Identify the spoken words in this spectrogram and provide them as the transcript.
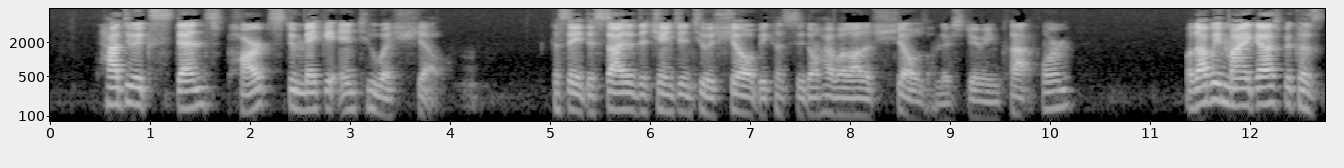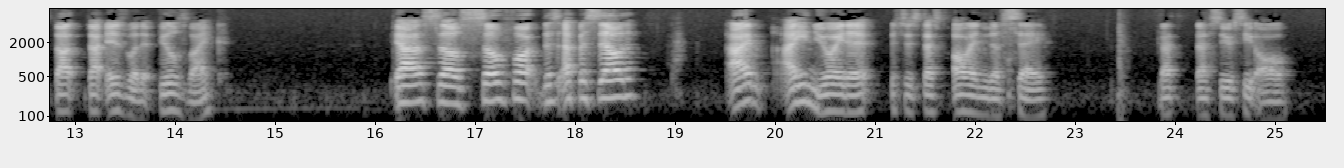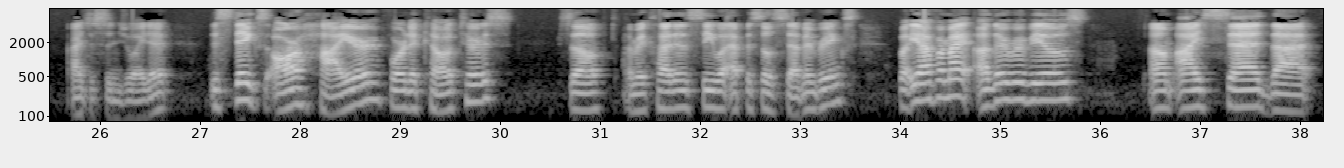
had to extend parts to make it into a show. Because they decided to change it into a show because they don't have a lot of shows on their streaming platform. Well, that'll be my guess because that that is what it feels like. Yeah, so so far this episode, I I enjoyed it. It's just that's all I need to say. That that's seriously all. I just enjoyed it. The stakes are higher for the characters, so I'm excited to see what episode seven brings. But yeah, for my other reviews, um, I said that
